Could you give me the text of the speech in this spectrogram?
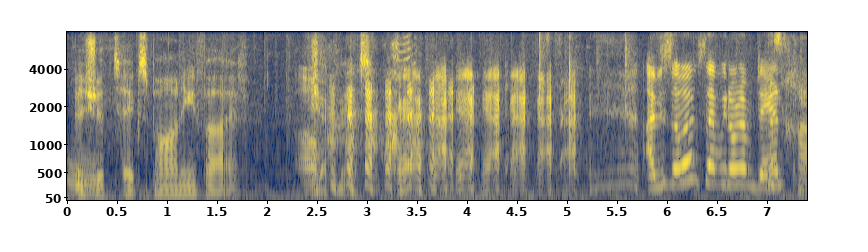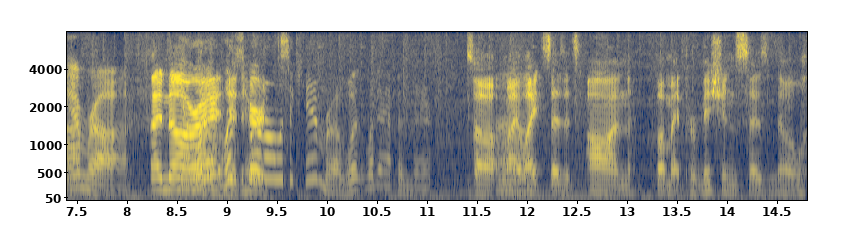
Ooh. Bishop takes pawn e5. Oh. Checkmate. I'm so upset we don't have Dan's camera. I know, Yeah, what- right? what's it going hurts. on with the camera? What what happened there? So my Uh, light says it's on, but my permission says no.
